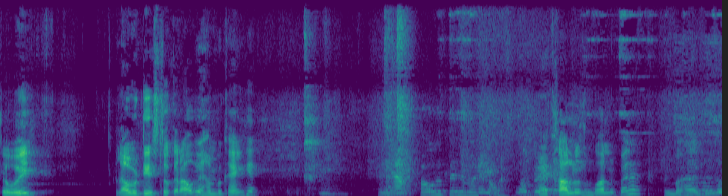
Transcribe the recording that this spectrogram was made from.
तो वही लाओ टेस्ट तो कराओ भाई हम भी खाएँगे। पहले आप खाओगे पहले मैं खा लो तुम खा लो पहले फिर मैं खा दे दो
